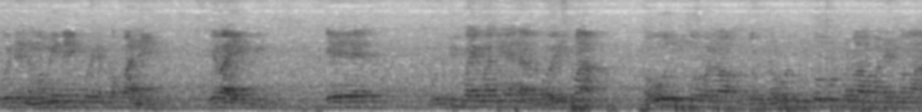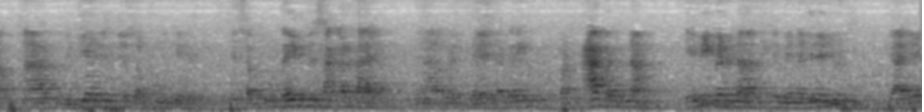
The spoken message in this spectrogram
કોઈને મમ્મી નહીં, કોઈને પપ્પા નહીં, એવા એકવીસ એ મૃત્યુભાઈમાં છે ને ભવિષ્યમાં નવો જૂતો બનાવવા નવો જૂતો પણ બનાવવા માટેનું આ વિદ્યાર્થીનું જે સપનું છે, એ સપનું કઈ રીતે સાકાર થાય એના આપણે પ્રયત્ન કરી. પણ આ ઘટના એવી ઘટના હતી કે મેં નજરે જોયું કે આજે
